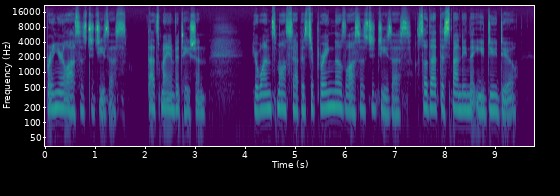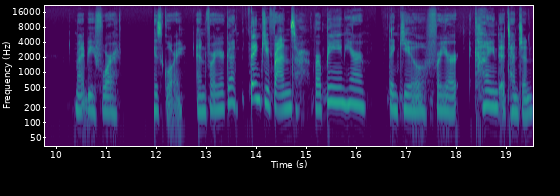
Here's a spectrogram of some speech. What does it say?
Bring your losses to Jesus. That's my invitation. Your one small step is to bring those losses to Jesus so that the spending that you do do might be for His glory and for your good. Thank you, friends, for being here. Thank you for your kind attention.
